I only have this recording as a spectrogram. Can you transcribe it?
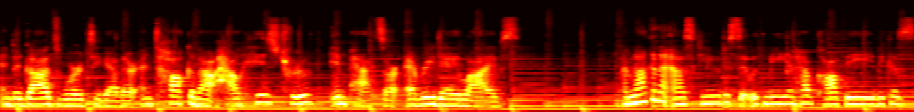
into God's Word together and talk about how His truth impacts our everyday lives. I'm not going to ask you to sit with me and have coffee because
